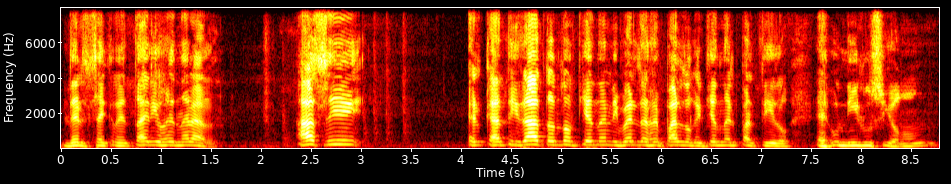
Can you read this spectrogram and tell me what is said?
del secretario general, así el candidato no tiene el nivel de respaldo que tiene el partido, es una ilusión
